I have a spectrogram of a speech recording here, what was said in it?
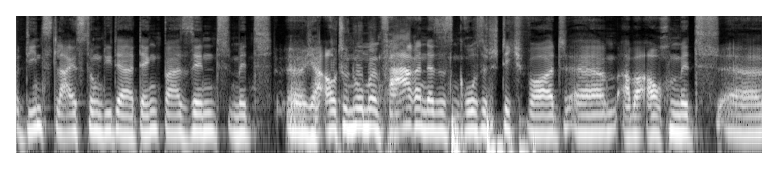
äh, Dienstleistungen, die da denkbar sind, mit ja autonomem Fahren. Das ist ein großes großes Stichwort, ähm, aber auch mit äh,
